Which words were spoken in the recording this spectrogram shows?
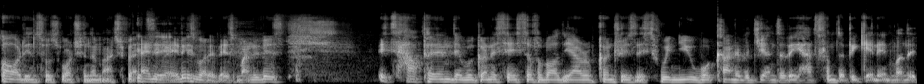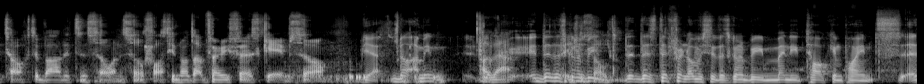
audience was watching the match. But It's- anyway, it is what it is, man. It is. It's happened. They were going to say stuff about the Arab countries. This we knew what kind of agenda they had from the beginning when they talked about it and so on and so forth. You know that very first game. So Yeah, no, I mean, look, that there's going to be there's different. Obviously, there's going to be many talking points, uh,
